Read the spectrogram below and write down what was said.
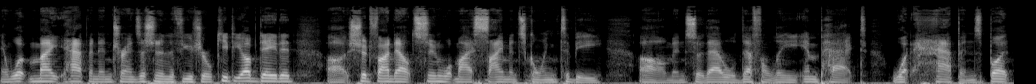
and what might happen in transition in the future. We'll keep you updated. Uh, should find out soon what my assignment's going to be, um, and so that will definitely impact what happens. But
